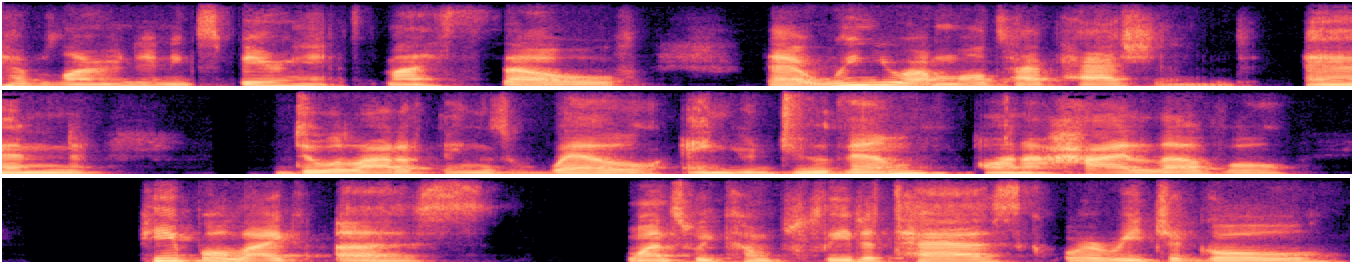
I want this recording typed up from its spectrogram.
have learned and experienced myself that when you are multi-passioned and do a lot of things well and you do them on a high level, people like us, once we complete a task or reach a goal,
